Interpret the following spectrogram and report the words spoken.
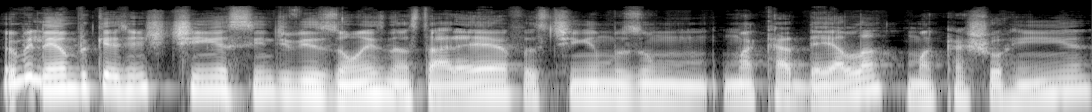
Eu me lembro que a gente tinha, assim, divisões nas tarefas. Tínhamos um- uma cadela, uma cachorrinha.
